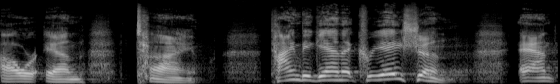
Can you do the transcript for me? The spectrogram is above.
hour and time. Time began at creation, and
